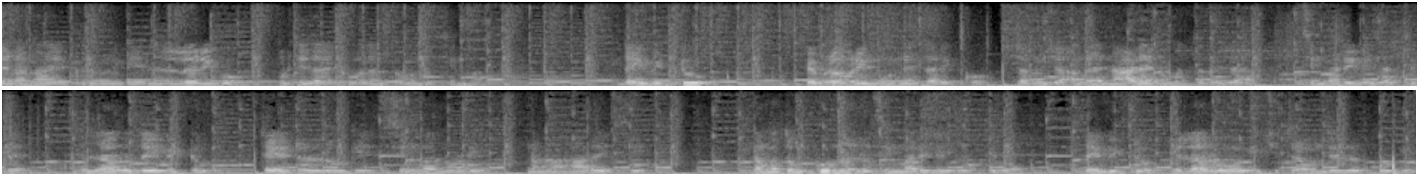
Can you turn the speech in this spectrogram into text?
ಜನನಾಯಕರುಗಳಿಗೆ ಎಲ್ಲರಿಗೂ ಸ್ಫೂರ್ತಿದಾಯಕವಾದಂಥ ಒಂದು ಸಿನಿಮಾ. ದಯವಿಟ್ಟು ಫೆಬ್ರವರಿ ಮೂರನೇ ತಾರೀಕು ತನುಜ, ಅಂದರೆ ನಾಳೆ ನಮ್ಮ ತನುಜ ಸಿನಿಮಾ ರಿಲೀಸ್ ಆಗ್ತಿದೆ. ಎಲ್ಲರೂ ದಯವಿಟ್ಟು ಥಿಯೇಟ್ರಲ್ಲಿ ಹೋಗಿ ಸಿನಿಮಾ ನೋಡಿ, ನಮ್ಮ ಹಾರೈಸಿ. ನಮ್ಮ ತುಮಕೂರಿನಲ್ಲೂ ಸಿನಿಮಾ ರಿಲೀಸ್ ಆಗ್ತಿದೆ. ದಯವಿಟ್ಟು ಎಲ್ಲರೂ ಹೋಗಿ ಚಿತ್ರಮಂದಿರಕ್ಕೆ ಹೋಗಿ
